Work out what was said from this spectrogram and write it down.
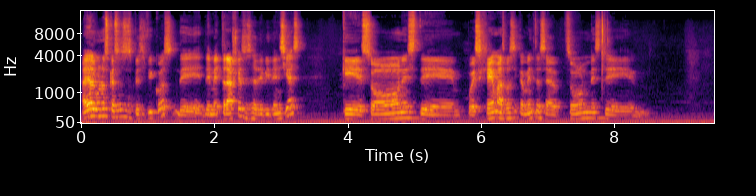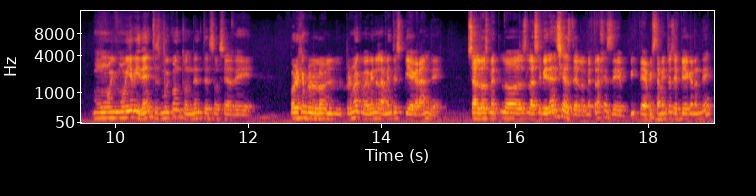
Hay algunos casos específicos de, de metrajes, o sea, de evidencias, que son, este, pues, gemas, básicamente, o sea, son, este, muy, muy evidentes, muy contundentes, o sea, de, por ejemplo, lo- el primero que me viene a la mente es Pie Grande. O sea, los, los- las evidencias de los metrajes de, de avistamientos de Pie Grande,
